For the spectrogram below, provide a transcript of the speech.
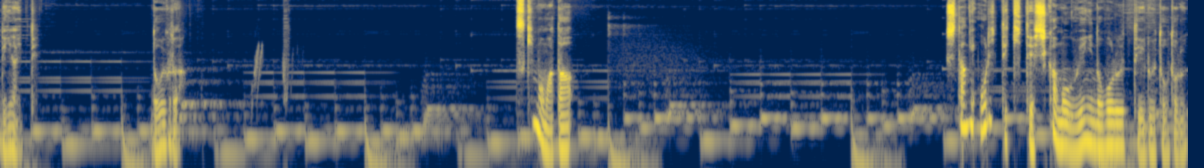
できないって。どういうことだ？月もまた、下に降りてきて、しかも上に登るっていうルートを取る。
